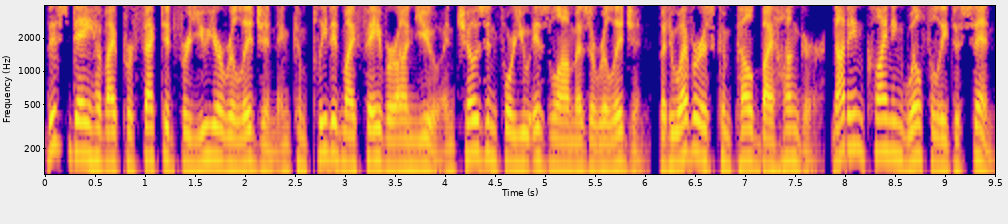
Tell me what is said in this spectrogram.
This day have I perfected for you your religion and completed my favor on you and chosen for you Islam as a religion, but whoever is compelled by hunger, not inclining willfully to sin,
